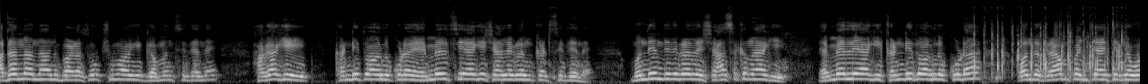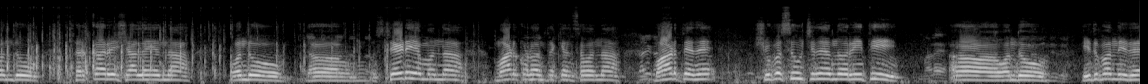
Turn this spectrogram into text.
ಅದನ್ನು ನಾನು ಭಾಳ ಸೂಕ್ಷ್ಮವಾಗಿ ಗಮನಿಸಿದ್ದೇನೆ. ಹಾಗಾಗಿ ಖಂಡಿತವಾಗಲೂ ಕೂಡ ಎಂ ಎಲ್ ಸಿ ಆಗಿ ಶಾಲೆಗಳನ್ನು ಕಟ್ಟಿಸಿದ್ದೇನೆ. ಮುಂದಿನ ದಿನಗಳಲ್ಲಿ ಶಾಸಕನಾಗಿ ಎಂ ಎಲ್ ಎ ಆಗಿ ಖಂಡಿತವಾಗಲೂ ಕೂಡ ಒಂದು ಗ್ರಾಮ ಪಂಚಾಯತಿಗೆ ಒಂದು ಸರ್ಕಾರಿ ಶಾಲೆಯನ್ನು, ಒಂದು ಸ್ಟೇಡಿಯಮನ್ನು ಮಾಡಿಕೊಡುವಂಥ ಕೆಲಸವನ್ನು ಮಾಡ್ತೇನೆ. ಶುಭ ಸೂಚನೆ ಅನ್ನೋ ರೀತಿ ಒಂದು ಇದು ಬಂದಿದೆ,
